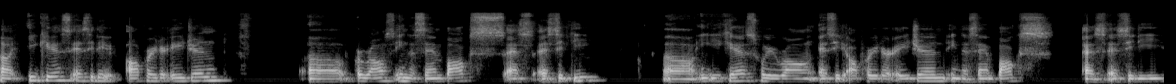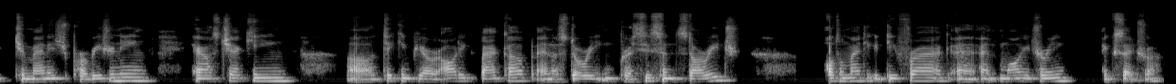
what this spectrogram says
EKS etcd operator agent uh, runs in the same box as etcd. Uh, in EKS, we run etcd operator agent in the same box as etcd to manage provisioning, health checking, uh, taking periodic backup and storing persistent storage, automatic defrag and, and monitoring, etc.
